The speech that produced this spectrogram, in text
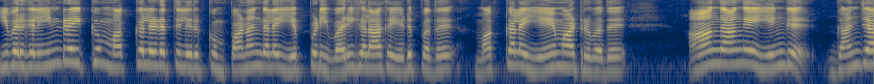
இவர்கள் இன்றைக்கும் மக்களிடத்தில் இருக்கும் பணங்களை எப்படி வரிகளாக எடுப்பது மக்களை ஏமாற்றுவது ஆங்காங்கே எங்கு கஞ்சா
